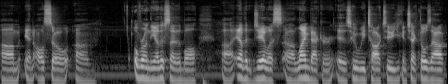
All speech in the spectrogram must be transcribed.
um, and also um, over on the other side of the ball, uh, Evan Jalis, uh, linebacker, is who we talk to. You can check those out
